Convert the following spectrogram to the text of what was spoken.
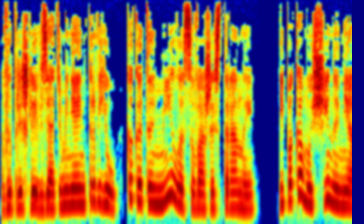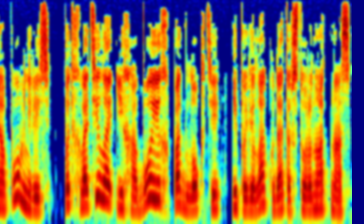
вы пришли взять у меня интервью. Как это мило с вашей стороны. И пока мужчины не опомнились, подхватила их обоих под локти и повела куда-то в сторону от нас,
